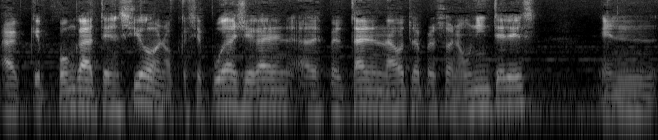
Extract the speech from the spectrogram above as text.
a que ponga atención o que se pueda llegar a despertar en la otra persona un interés en,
